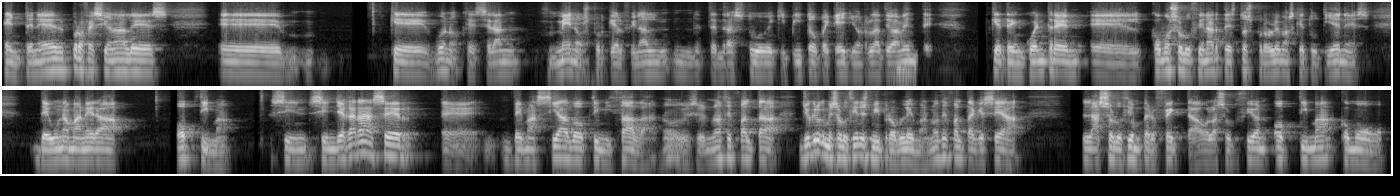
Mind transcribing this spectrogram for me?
en tener profesionales que, bueno, que serán menos, porque al final tendrás tu equipito pequeño relativamente, que te encuentren el cómo solucionarte estos problemas que tú tienes de una manera óptima, sin, llegar a ser eh, demasiado optimizada. ¿no? ¿no? hace falta, yo creo que mi solución es mi problema, no hace falta que sea la solución perfecta o la solución óptima como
